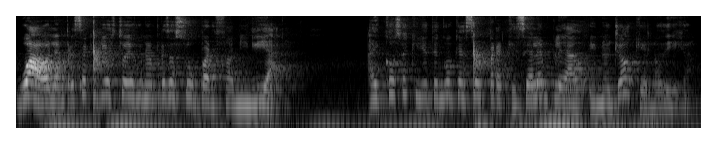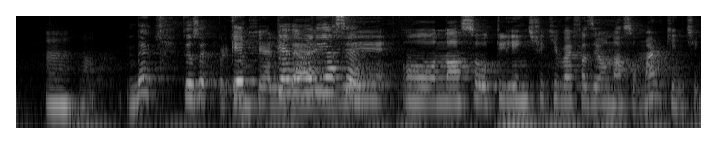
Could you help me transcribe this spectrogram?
wow, la empresa que yo estoy es una empresa súper familiar. Hay cosas que yo tengo que hacer para que sea el empleado y no yo quien lo diga. Uhum. ¿Ves? Entonces, Porque ¿qué, em o nosso cliente que vai fazer o nosso marketing.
